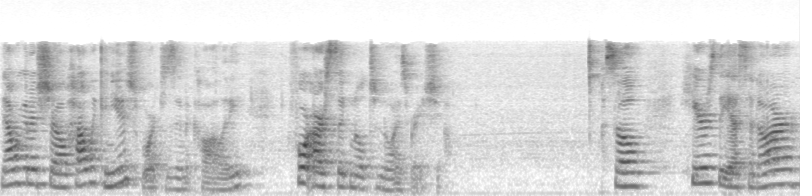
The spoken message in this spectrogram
Now we're going to show how we can use Schwarz's inequality for our signal to noise ratio. So here's the SNR.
